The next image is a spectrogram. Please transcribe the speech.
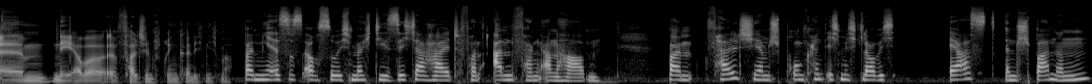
Ähm, nee, aber äh, Fallschirmspringen könnte ich nicht machen. Bei mir ist es auch so, ich möchte die Sicherheit von Anfang an haben. Beim Fallschirmsprung könnte ich mich, glaube ich, erst entspannen,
